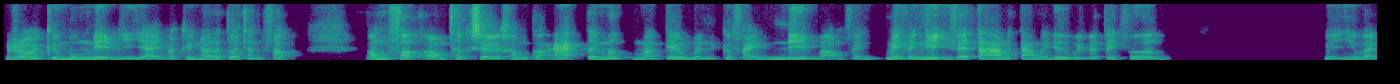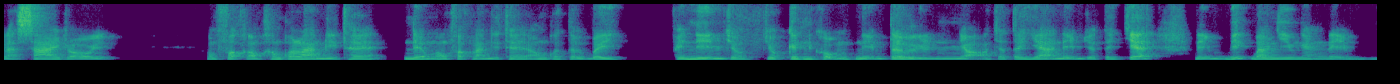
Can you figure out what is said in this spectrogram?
Rồi cứ muốn niệm như vậy và cứ nói là tôi thành phật ông phật, ông thực sự không có ác tới mức mà kêu mình cứ phải niệm mà ông phải mày phải nghĩ về tao thì tao mới đưa mày về tây phương. Nghĩ như vậy là sai rồi. Ông phật, ông không có làm như thế. Nếu mà ông phật làm như thế ông có từ bi. Phải niệm cho cho kinh khủng, niệm từ nhỏ cho tới già, niệm cho tới chết, niệm biết bao nhiêu ngàn niệm.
